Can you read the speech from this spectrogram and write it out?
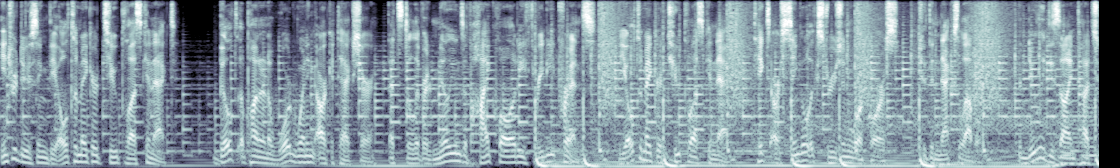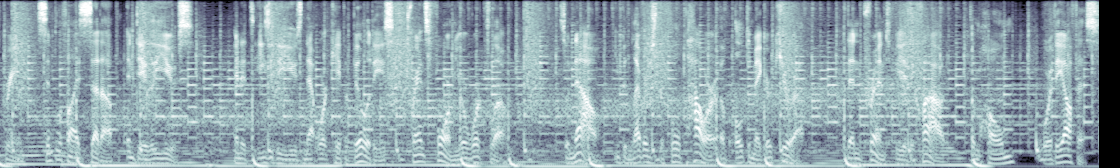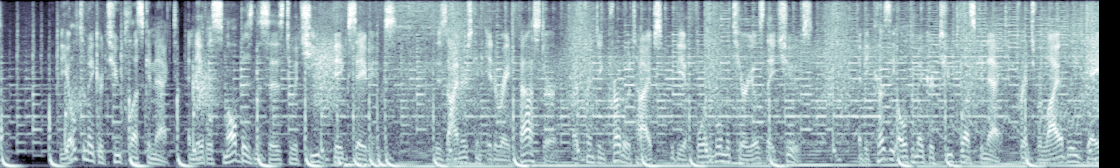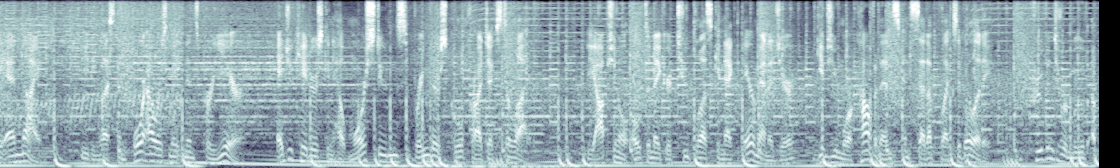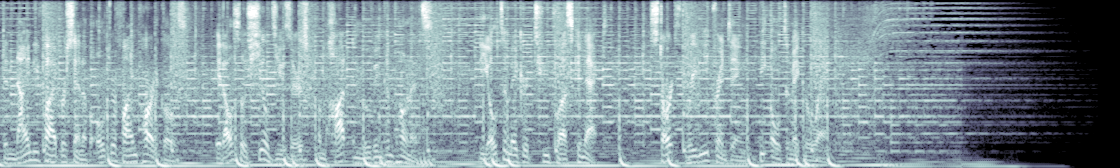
Introducing the Ultimaker 2 Plus Connect. Built upon an award-winning architecture that's delivered millions of high-quality 3D prints, the Ultimaker 2 Plus Connect takes our single extrusion workhorse to the next level. The newly designed touchscreen simplifies setup and daily use, and its easy-to-use network capabilities transform your workflow. So now, you can leverage the full power of Ultimaker Cura, then print via the cloud, from home, or the office. The Ultimaker 2 Plus Connect enables small businesses to achieve big savings. Designers can iterate faster by printing prototypes with the affordable materials they choose. And because the Ultimaker 2 Plus Connect prints reliably day and night, needing less than four hours maintenance per year, educators can help more students bring their school projects to life. The optional Ultimaker 2 Plus Connect Air Manager gives you more confidence and setup flexibility. Proven to remove up to 95% of ultrafine particles, it also shields users from hot and moving components. The Ultimaker 2 Plus Connect. Start 3D printing the Ultimaker way.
